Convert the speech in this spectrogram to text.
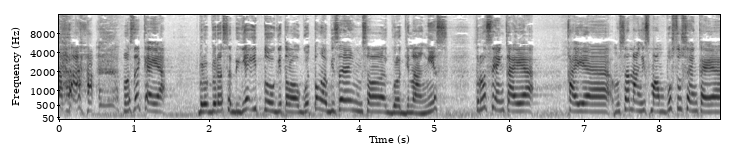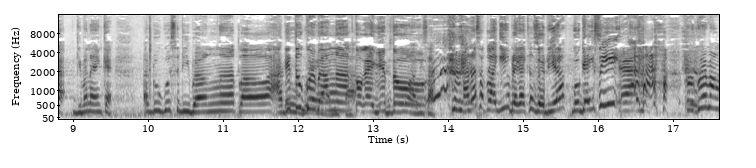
Maksudnya kayak bener-bener sedihnya itu gitu loh. Gue tuh nggak bisa yang misalnya gue lagi nangis, terus yang kayak kayak misalnya nangis mampus terus yang kayak gimana yang kayak aduh gue sedih banget lala aduh Itu gue banget kok kayak Itu gitu. gue bisa karena satu lagi lagi ke zodiak gue gengsi Ya. kalau gue emang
